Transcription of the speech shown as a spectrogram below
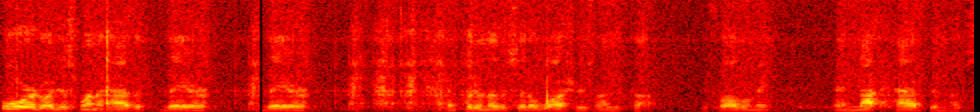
or do I just wanna have it there, there, and put another set of washers on the top? You follow me? And not have the nuts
